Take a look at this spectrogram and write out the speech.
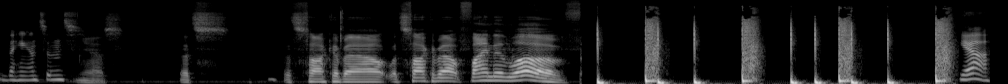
The Hansens. Yes. Let's let's talk about let's talk about finding love. Yeah,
